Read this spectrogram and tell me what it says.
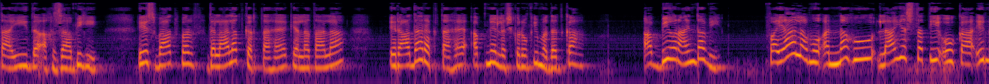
تعید اخذابی اس بات پر دلالت کرتا ہے کہ اللہ تعالی ارادہ رکھتا ہے اپنے لشکروں کی مدد کا۔ اب بھی اور آئندہ بھی۔ فیالم ان لا یستتی او کا ان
